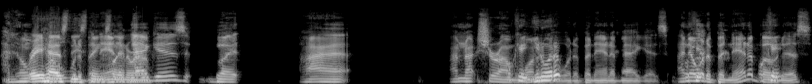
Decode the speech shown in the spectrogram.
I don't Ray know has what these a things banana laying around. bag is, but I I'm not sure I Okay, want you to know know what what a- a, banana bag is. I know Okay, what a banana boat okay. is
